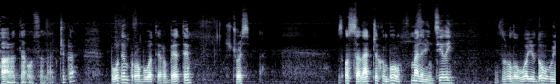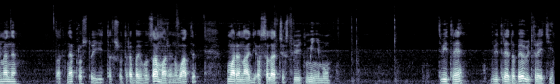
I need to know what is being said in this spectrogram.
тара для оселедчика. Будемо пробувати робити щось з оселедчиком, бо в мене він цілий, з головою довгою в мене так не простоїть. Так що треба його замаринувати. В маринаді оселедчик стоїть мінімум 2-3. 2-3 доби у відкритій,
